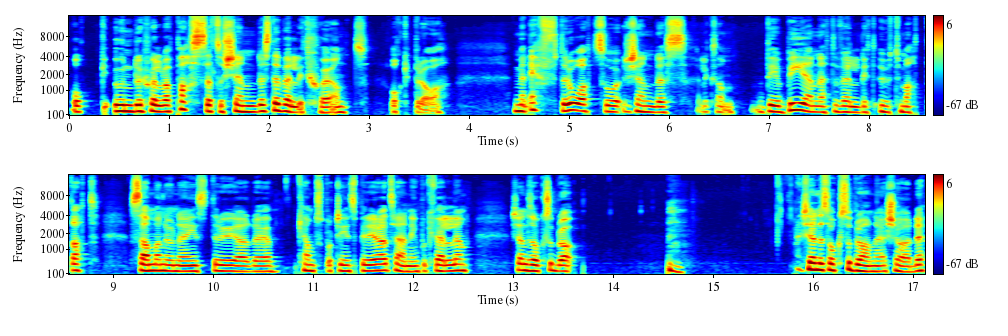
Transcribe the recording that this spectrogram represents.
Och under själva passet så kändes det väldigt skönt och bra. Men efteråt så kändes liksom det benet väldigt utmattat. Samma nu när jag instruerade kampsportinspirerad träning på kvällen. Kändes också bra. Kändes också bra när jag körde.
